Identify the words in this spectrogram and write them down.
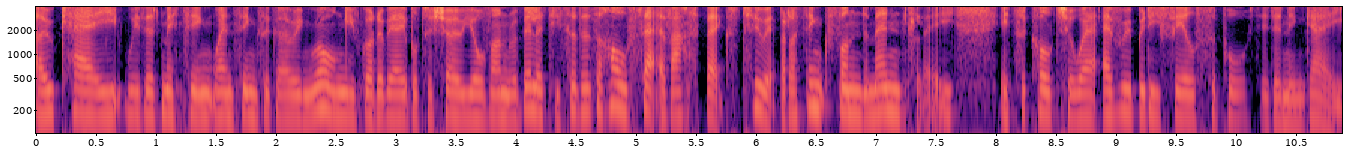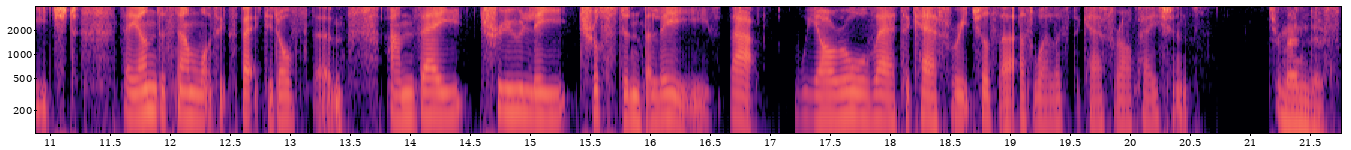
okay with admitting when things are going wrong. You've got to be able to show your vulnerability. So there's a whole set of aspects to it. But I think fundamentally, it's a culture where everybody feels supported and engaged. They understand what's expected of them, and they truly trust and believe that we are all there to care for each other as well as to care for our patients. Tremendous.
